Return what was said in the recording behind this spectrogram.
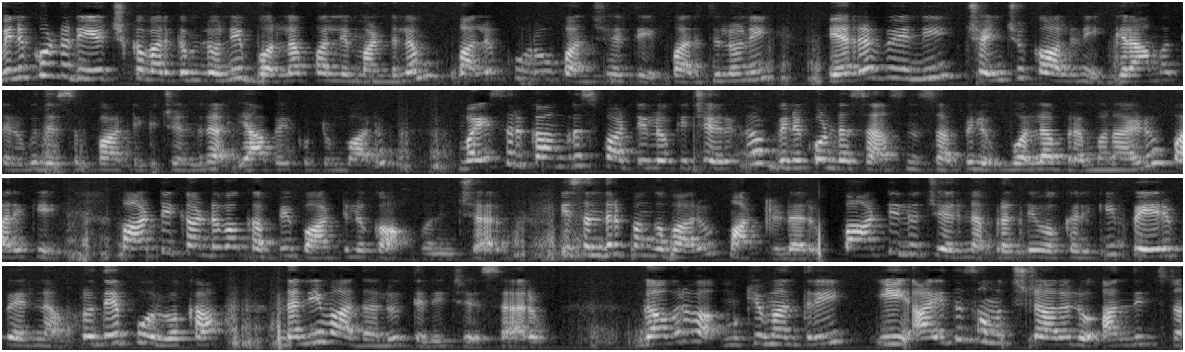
వినుకొండ నియోజకవర్గంలోని బొల్లపల్లి మండలం పలుకూరు పంచాయతీ పరిధిలోని ఎర్రవేణి చెంచు కాలనీ గ్రామ తెలుగుదేశం పార్టీకి చెందిన యాభై కుటుంబాలు వైఎస్ఆర్ కాంగ్రెస్ పార్టీలోకి చేరగా వినుకొండ శాసనసభ్యులు బొల్ల బ్రహ్మనాయుడు వారికి పార్టీ కండవ కప్పి పార్టీలోకి ఆహ్వానించారు. ఈ సందర్భంగా వారు మాట్లాడారు. పార్టీలో చేరిన ప్రతి ఒక్కరికి పేరు పేరున హృదయపూర్వక ధన్యవాదాలు తెలియజేశారు. గౌరవ ముఖ్యమంత్రి ఈ ఐదు సంవత్సరాలలో అందించిన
